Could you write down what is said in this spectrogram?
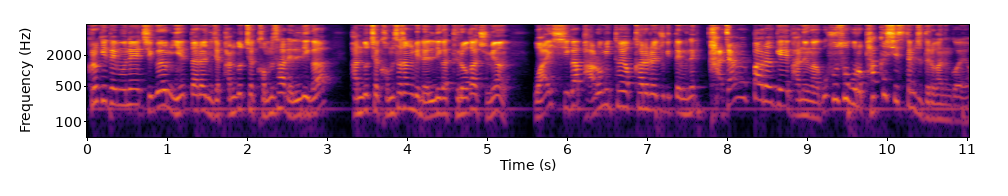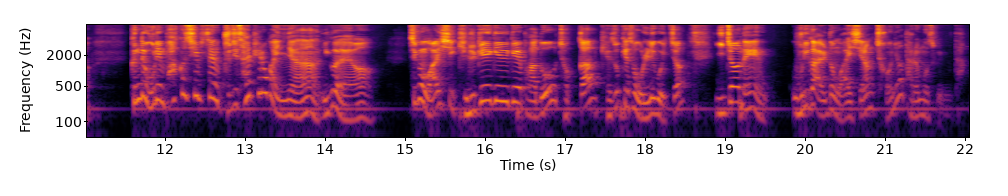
그렇기 때문에 지금 이에 따른 이제 반도체 검사 랠리가 반도체 검사 장비 랠리가 들어가 주면 YC가 바로미터 역할을 해주기 때문에 가장 빠르게 반응하고 후속으로 파크 시스템즈 들어가는 거예요. 근데 우린 파크 시스템을 굳이 살 필요가 있냐 이거예요. 지금 YC 길게 길게 봐도 저가 계속해서 올리고 있죠. 이전에 우리가 알던 YC랑 전혀 다른 모습입니다.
